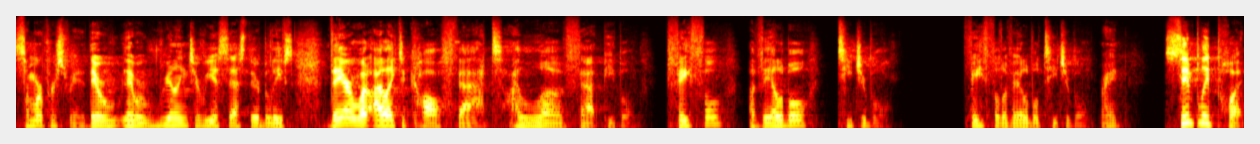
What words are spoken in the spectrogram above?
Some were persuaded. They were, they were willing to reassess their beliefs. They are what I like to call fat. I love fat people. Faithful, available, teachable. Faithful, available, teachable, right? Simply put,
